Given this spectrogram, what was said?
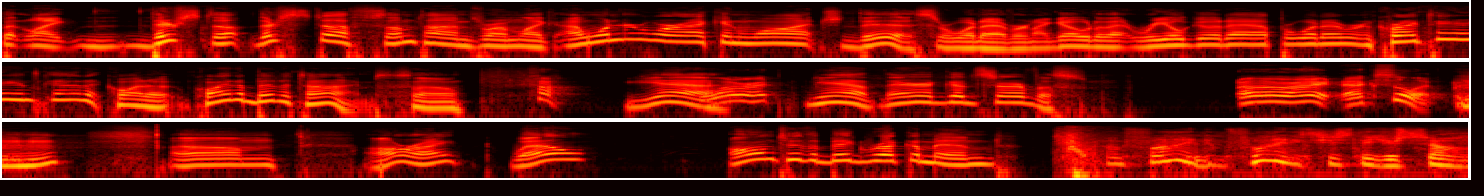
But like there's stuff there's stuff sometimes where i'm like i wonder where i can watch this or whatever and i go to that Reelgood app or whatever and criterion's got it quite a quite a bit of times so Huh. yeah. Well, all right. yeah they're a good service All right. Excellent. Mm-hmm. Um. All right. Well, on to the big recommend. I'm fine, I'm fine. It's just that you're so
